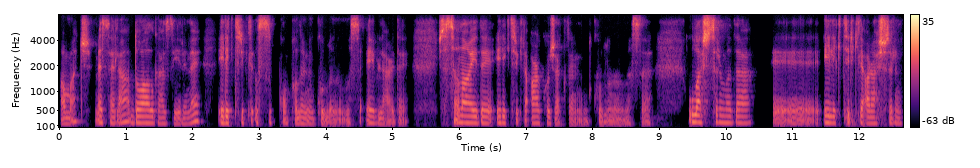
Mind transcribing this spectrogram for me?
amaç. Mesela doğal gaz yerine elektrikli ısı pompalarının kullanılması evlerde, işte sanayide elektrikli ark ocaklarının kullanılması, ulaştırmada e, elektrikli araçların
